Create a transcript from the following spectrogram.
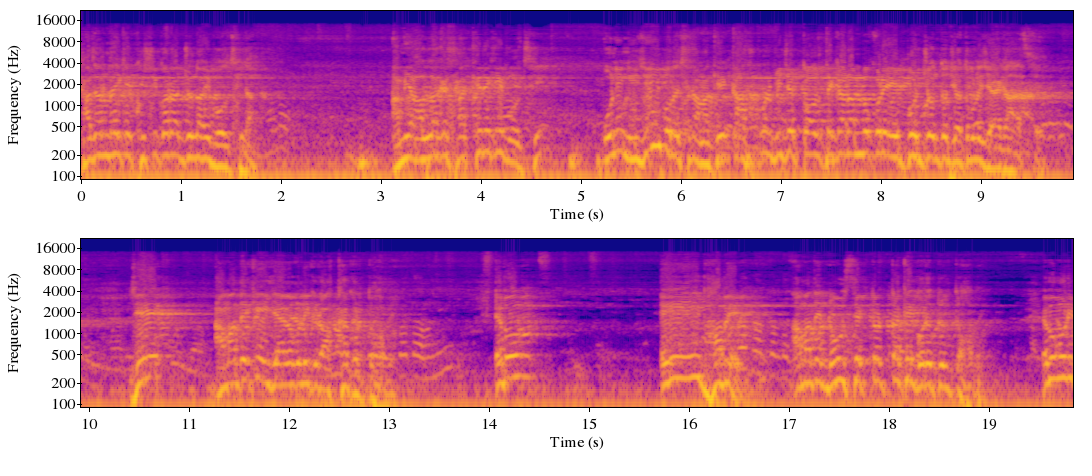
সাজান ভাইকে খুশি করার জন্য আমি বলছিলাম। আমি আল্লাহকে সাক্ষী রেখেই বলছি, উনি নিজেই বলেছেন আমাকে কাশপুর ব্রিজের তল থেকে আরম্ভ করে এই পর্যন্ত যতগুলি জায়গা আছে, যে আমাদেরকে এই জায়গাগুলিকে রক্ষা করতে হবে। এবং এইভাবে আমাদের নৌ সেক্টরটাকে গড়ে তুলতে হবে। এবং উনি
